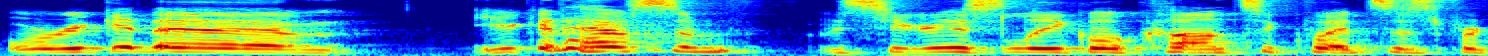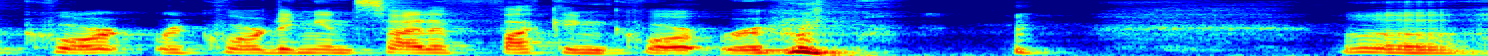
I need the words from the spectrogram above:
we're gonna, you're gonna have some serious legal consequences for court recording inside a fucking courtroom. Ugh.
